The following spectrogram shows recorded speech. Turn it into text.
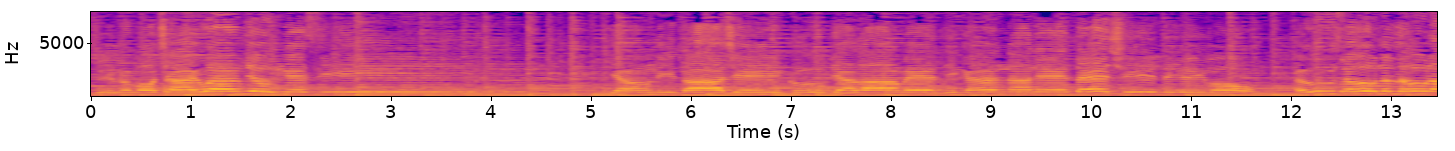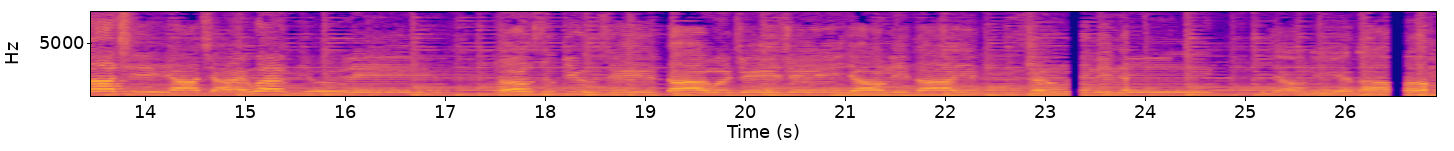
ရှိကမောချိုင်ဝမ်းမြုပ်ငယ်စီရောင်နေသားချင်းကိုပြလာမဲ့ဒီကန္နာနဲ့တဲ့ရှိတဲ့ဘောအဥဆုံးနှလုံးသားချီရာချိုင်ဝမ်းမြုပ် ကောင်းစုပြုစေတာဝချေချင်းရောင်လီသားရင်စုံလီမြရောင်လီရသား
